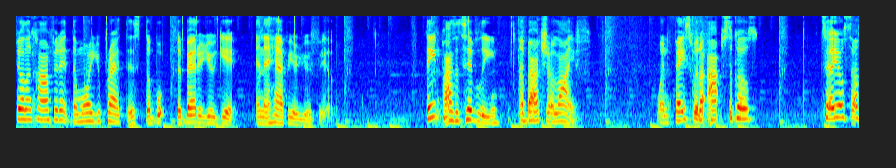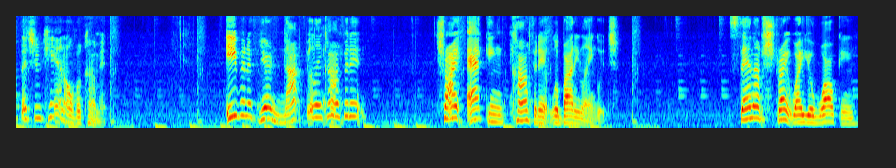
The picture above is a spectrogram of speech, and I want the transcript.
feeling confident, the more you practice, the the better you get and the happier you feel. Think positively about your life. When faced with obstacles, tell yourself that you can overcome it. Even if you're not feeling confident, try acting confident with body language. Stand up straight while you're walking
